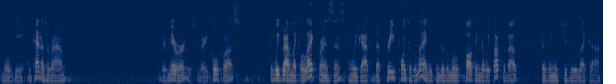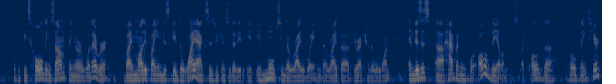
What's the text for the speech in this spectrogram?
move the antennas around. They're mirrored, which is very cool for us. If we grab like a leg, for instance, and we grab the three points of the leg, we can do the little claw thing that we talked about. So if we need to do like a, like if he's holding something or whatever, by modifying in this case the y-axis, you can see that it, it, it, moves in the right way, in the right uh, direction that we want. And this is uh, happening for all of the elements, like all of the little things here.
